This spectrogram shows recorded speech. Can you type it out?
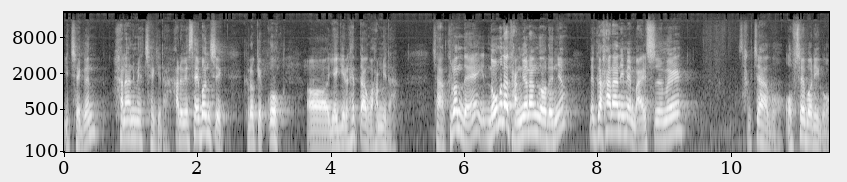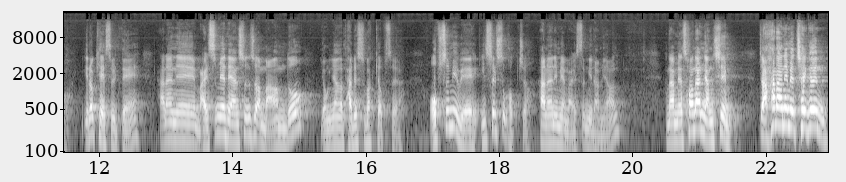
이 책은 하나님의 책이다. 하루에 세 번씩 그렇게 꼭 어, 얘기를 했다고 합니다. 자, 그런데 너무나 당연한 거거든요. 근데 그 하나님의 말씀을 삭제하고 없애버리고 이렇게 했을 때 하나님의 말씀에 대한 순수한 마음도 영향을 받을 수밖에 없어요. 없음이 왜 있을 수가 없죠. 하나님의 말씀이라면. 그 다음에 선한 양심. 자, 하나님의 책은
